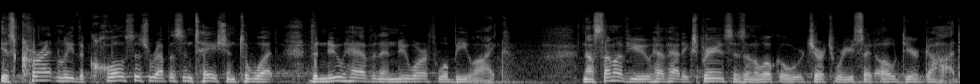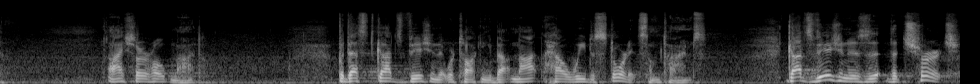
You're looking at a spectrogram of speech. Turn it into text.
is currently the closest representation to what the new heaven and new earth will be like. Now, some of you have had experiences in the local church where you said, Oh, dear God. I sure hope not. But that's God's vision that we're talking about, not how we distort it sometimes. God's vision is that the church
